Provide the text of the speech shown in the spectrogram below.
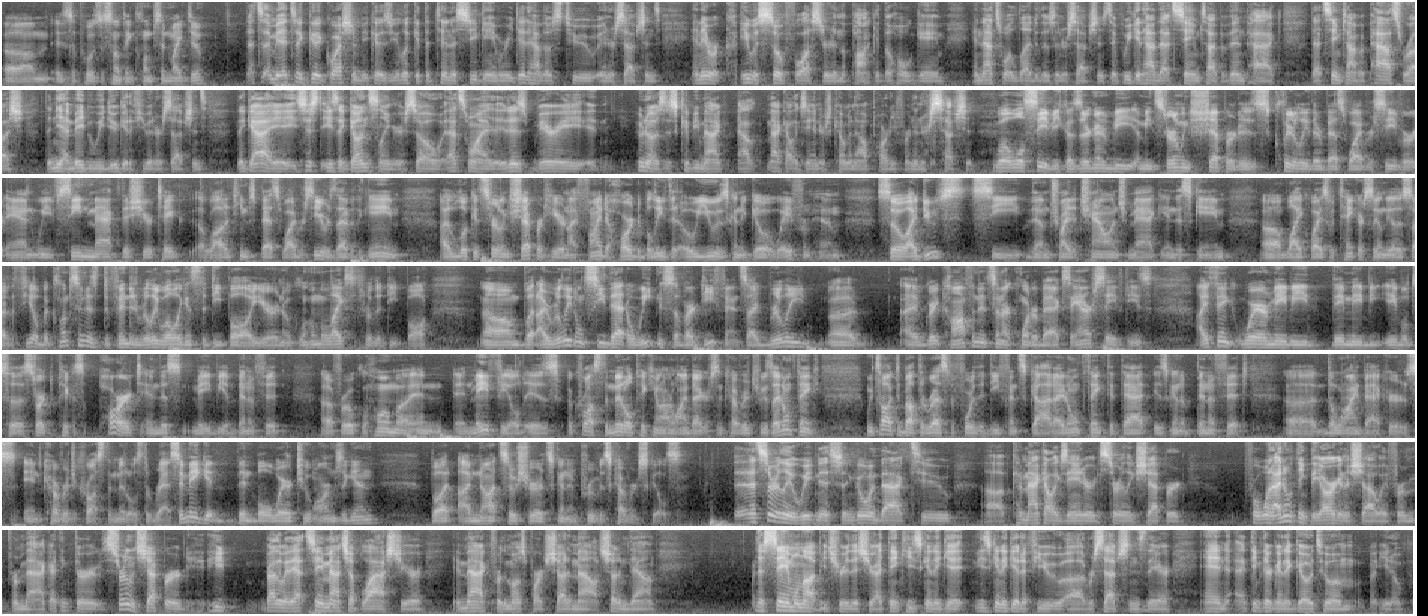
um, as opposed to something Clemson might do? That's I mean that's a good question because you look at the Tennessee game where he did have those two interceptions and they were he was so flustered in the pocket the whole game and that's what led to those interceptions. If we can have that same type of impact, that same type of pass rush, then yeah, maybe we do get a few interceptions. The guy he's just he's a gunslinger, so that's why it is very it, who knows? This could be Mac, Mac Alexander's coming out party for an interception. Well, we'll see because they're going to be. I mean, Sterling Shepard is clearly their best wide receiver, and we've seen Mac this year take a lot of teams' best wide receivers out of the game. I look at Sterling Shepard here, and I find it hard to believe that OU is going to go away from him. So I do see them try to challenge Mac in this game. Um, likewise with Tankersley on the other side of the field. But Clemson has defended really well against the deep ball all year, and Oklahoma likes to throw the deep ball. Um, but I really don't see that a weakness of our defense. I really uh, I have great confidence in our quarterbacks and our safeties. I think where maybe they may be able to start to pick us apart, and this may be a benefit uh, for Oklahoma and, and Mayfield, is across the middle picking on our linebackers in coverage because I don't think we talked about the rest before the defense got. I don't think that that is going to benefit. Uh, the linebackers in coverage across the middle as the rest. It may get Ben Boulware two arms again, but I'm not so sure it's going to improve his coverage skills. That's certainly a weakness. And going back to uh, kind of Mac Alexander and Sterling Shepard, for one, I don't think they are going to shy away from from Mac. I think they're Sterling Shepard. He, by the way, that same matchup last year, and Mac for the most part shut him out, shut him down. The same will not be true this year. I think he's going to get he's going to get a few uh, receptions there, and I think they're going to go to him, you know,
